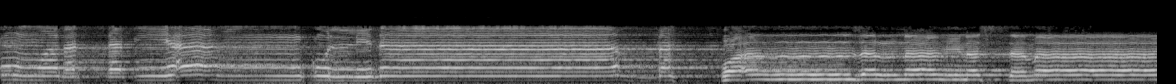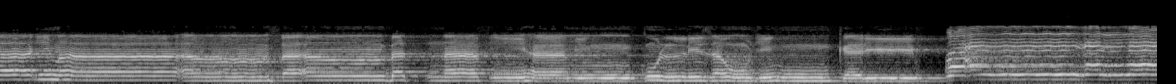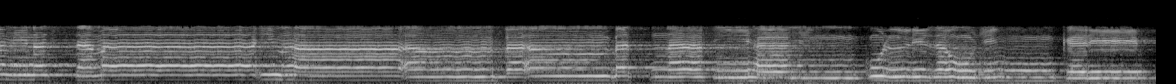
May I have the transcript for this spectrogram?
بكم وبث فيها من كل دابة وأنزلنا من السماء ماء فأنبتنا فيها من كل زوج كريم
